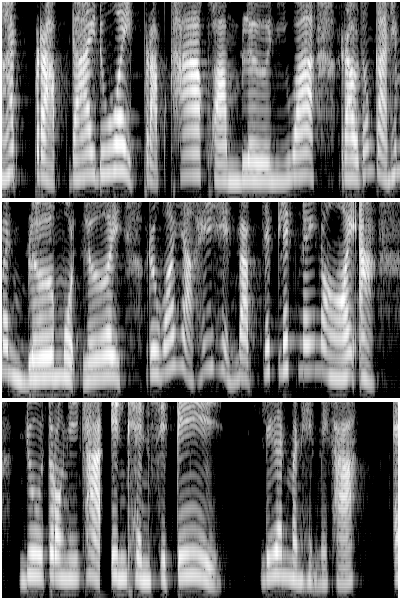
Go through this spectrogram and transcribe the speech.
มารถปรับได้ด้วยปรับค่าความเบลอนี้ว่า เราต้องการให้มันเบลอหมดเลย หรือว่าอยากให้เห็นแบบเล็กๆ น้อยๆอะ ดูตรงนี้ค่ะ intensity เลื่อนมันเห็นไหมคะแอ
